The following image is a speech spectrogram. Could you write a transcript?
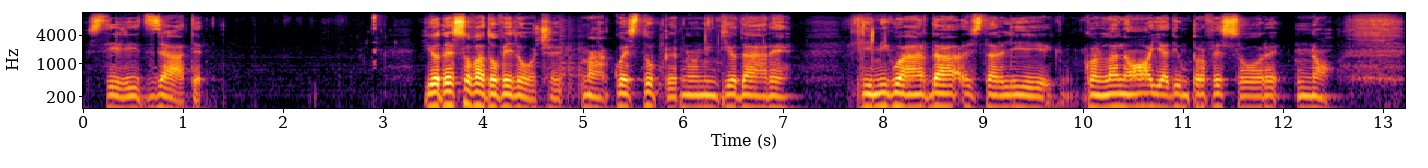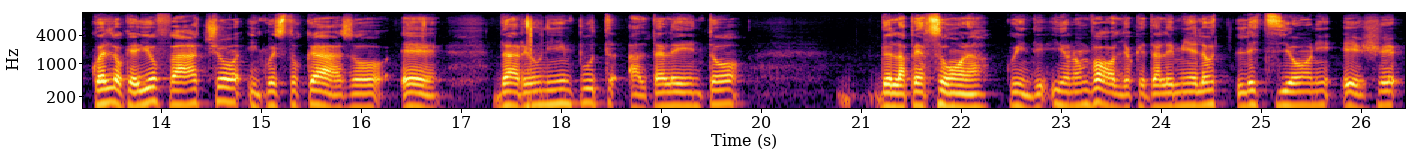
stilizzate. Io adesso vado veloce, ma questo per non inchiodare chi mi guarda stare lì con la noia di un professore, no. Quello che io faccio in questo caso è dare un input al talento della persona, quindi io non voglio che dalle mie lezioni esce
